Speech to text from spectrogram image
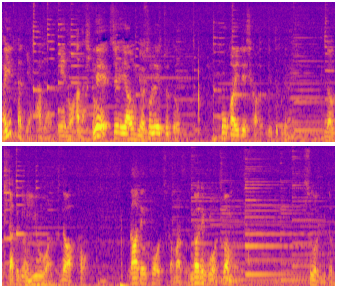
あ言ったっけ？あの絵の話ねえいやそれちょっと公開でしか言ってくれないだから来た時に言うわだかガーデンコーツがまず。らガーデンコーツはもうすごい認め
